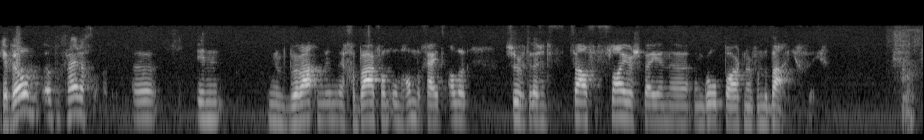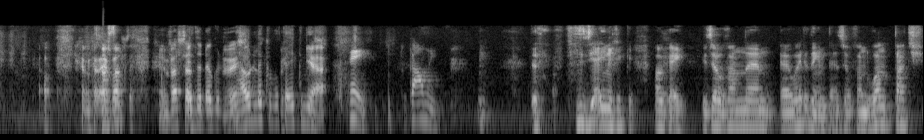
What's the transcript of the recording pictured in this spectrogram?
Ik heb wel op een vrijdag eh, in, in, een bewa- in een gebaar van onhandigheid alle Server 2012 flyers bij een, eh, een goldpartner van de balie geveegd. Was dat- was, was heeft dat dat ook een bewust? inhoudelijke betekenis? Ja. Nee, totaal niet. Dat is die enige keer. Oké, zo van, ehm, eh, hoe heet het ding? Zo van One Touch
